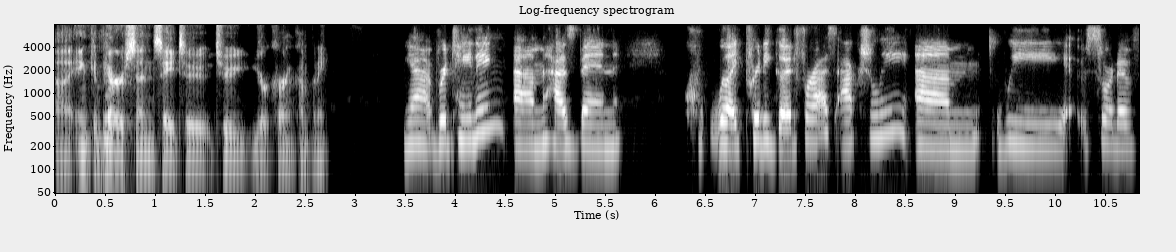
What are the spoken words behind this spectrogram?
uh, in comparison, say, to to your current company? Yeah, retaining um, has been like pretty good for us actually. Um, we sort of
